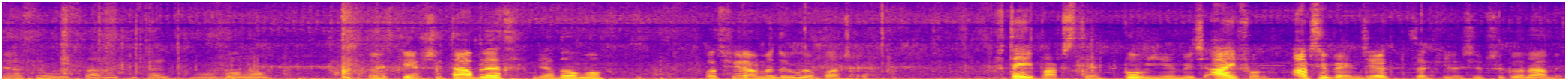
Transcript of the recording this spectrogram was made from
Teraz ją zostawię tutaj złożoną. To jest pierwszy tablet, wiadomo. Otwieramy drugą paczkę. W tej paczce powinien być iPhone. A czy będzie? Za chwilę się przekonamy.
